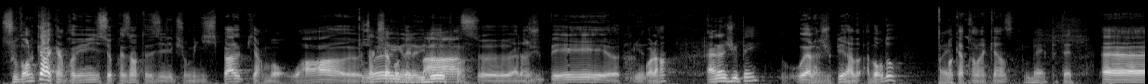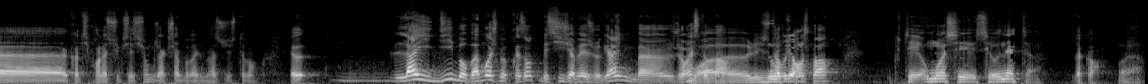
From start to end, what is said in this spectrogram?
souvent le cas qu'un Premier ministre se présente à des élections municipales, Pierre Mauroy, euh, Jacques Chaban-Delmas, euh, Alain Juppé, euh, voilà. Alain Juppé Oui, Alain Juppé à, Bordeaux, en 95. Ben, peut-être. quand il prend la succession de Jacques Chaban-Delmas, justement. Là, il dit bon bah moi je me présente, mais si jamais je gagne, bah, je reste pas. ça ne vous dérange pas Écoutez, au moins c'est honnête. D'accord. Voilà.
